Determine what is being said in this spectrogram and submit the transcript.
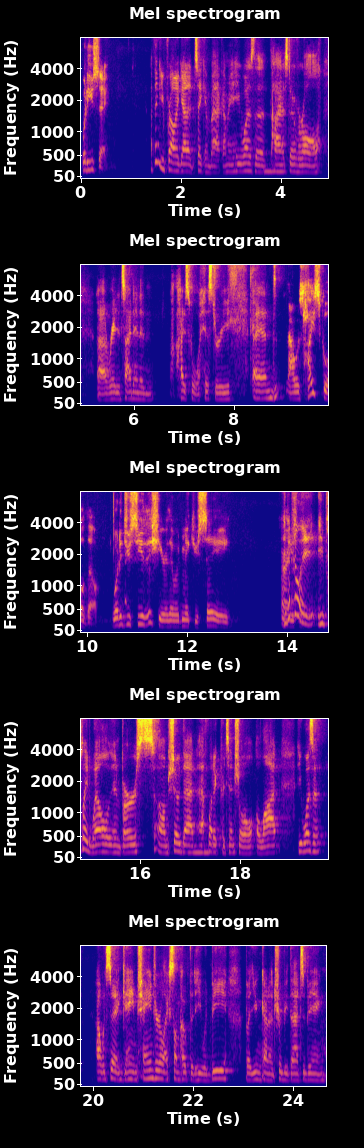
What do you say? I think you probably got to take him back. I mean, he was the highest overall uh, rated tight end in high school history. And that was high school, though. What did you see this year that would make you say? He definitely he played well in bursts. Um, showed that athletic potential a lot. He wasn't, I would say, a game changer like some hope that he would be, but you can kind of attribute that to being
